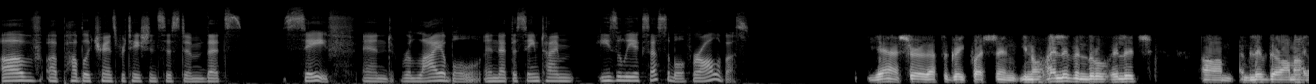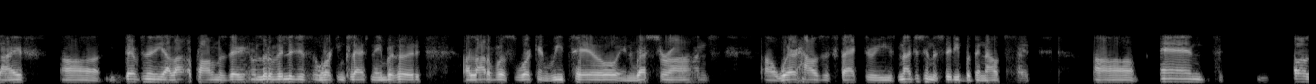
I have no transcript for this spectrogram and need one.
of a public transportation system that's safe and reliable, and at the same time easily accessible for all of us. Yeah, sure. That's a great question. You know, I live in Little Village, Um, I've lived there all my life. Uh, definitely a lot of problems there. You know, Little Village is a working class neighborhood. A lot of us work in retail, in restaurants, uh, warehouses, factories, not just in the city, but then outside. Uh, and uh,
